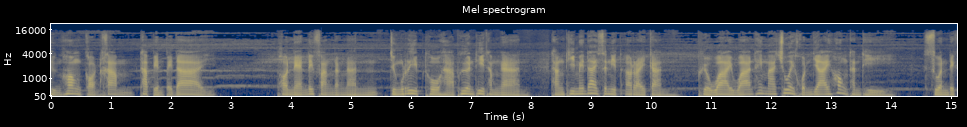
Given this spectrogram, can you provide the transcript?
ถึงห้องก่อนค่ำถ้าเป็นไปได้ พอแนนได้ฟังดังนั้น จึงรีบโทรหาเพื่อนที่ทำงาน ทั้งที่ไม่ได้สนิทอะไรกัน เพื่อไหว้วานให้มาช่วยขนย้ายห้องทันที ส่วนเด็ก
